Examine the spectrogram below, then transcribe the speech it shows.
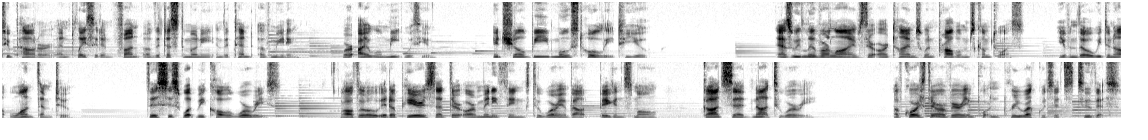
to powder and place it in front of the testimony in the tent of meeting, where I will meet with you. It shall be most holy to you. As we live our lives, there are times when problems come to us, even though we do not want them to. This is what we call worries. Although it appears that there are many things to worry about, big and small, God said not to worry. Of course, there are very important prerequisites to this.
